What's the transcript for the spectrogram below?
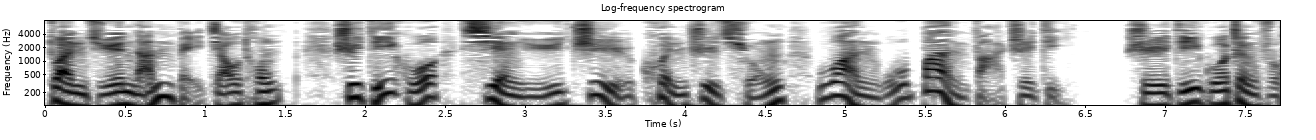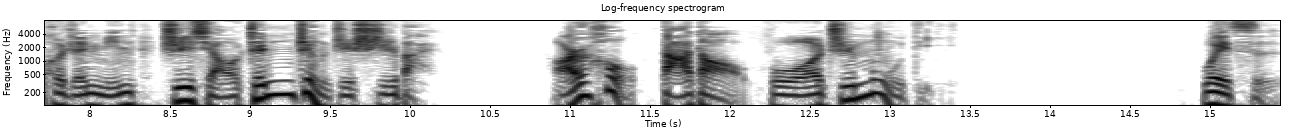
断绝南北交通，使敌国陷于至困至穷、万无办法之地。使敌国政府和人民知晓真正之失败，而后达到我之目的。为此，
